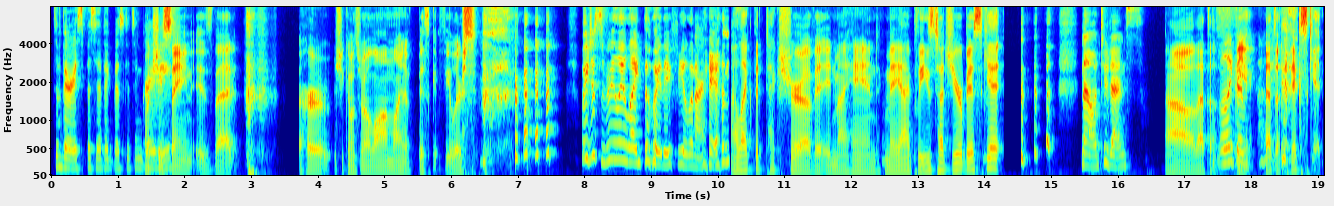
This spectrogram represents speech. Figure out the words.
It's a very specific biscuits and gravy. What she's saying is that her she comes from a long line of biscuit feelers. we just really like the way they feel in our hands. I like the texture of it in my hand. May I please touch your biscuit? No, too dense. Oh, that's a like a- that's a thick skit.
